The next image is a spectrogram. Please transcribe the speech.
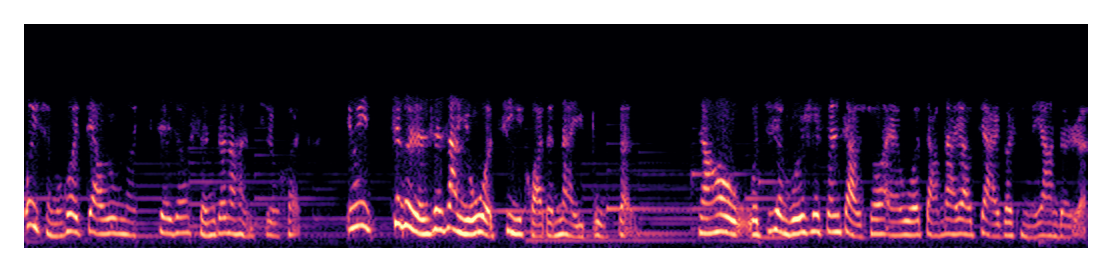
为什么会掉入呢？其实就神真的很智慧，因为这个人身上有我计划的那一部分。然后我之前不是分享说，哎，我长大要嫁一个什么样的人，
